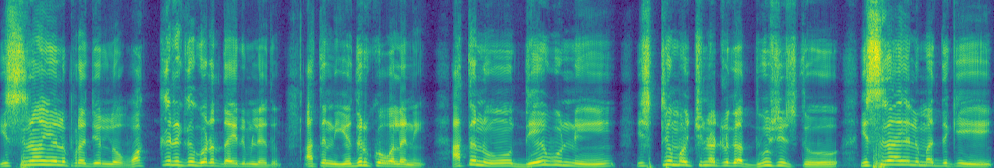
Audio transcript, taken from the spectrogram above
ఇస్రాయేల్ ప్రజల్లో ఒక్కరికి కూడా ధైర్యం లేదు. అతన్ని ఎదుర్కోవాలని. అతను దేవుణ్ణి ఇష్టం వచ్చినట్లుగా దూషిస్తూ ఇస్రాయేల్ మధ్యకి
